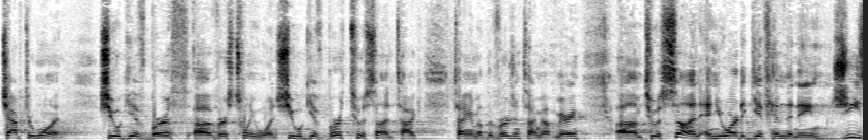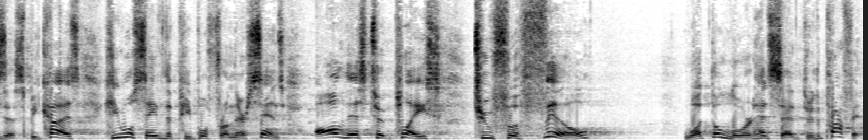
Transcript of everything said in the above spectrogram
Chapter 1, she will give birth, uh, verse 21, she will give birth to a son, talk, talking about the virgin, talking about Mary, um, to a son, and you are to give him the name Jesus because he will save the people from their sins. All this took place to fulfill what the Lord had said through the prophet.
